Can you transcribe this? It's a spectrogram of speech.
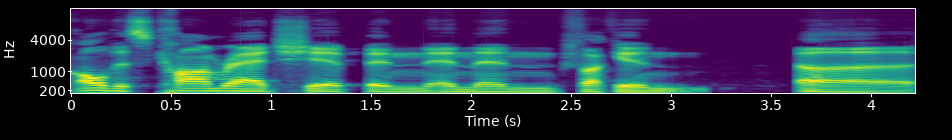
all this comradeship and and then fucking uh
